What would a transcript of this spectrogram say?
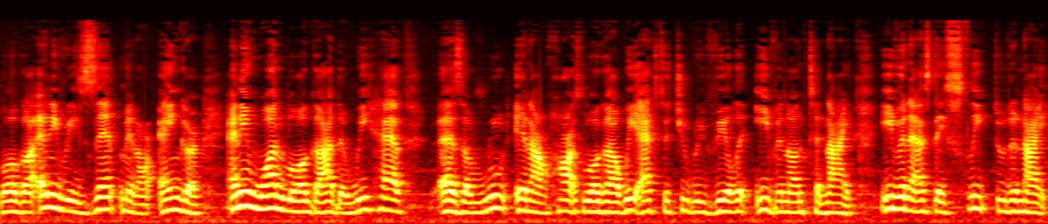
Lord God, any resentment or anger, anyone, Lord God, that we have as a root in our hearts, Lord God. We ask that you reveal it even on tonight, even as they sleep through the night.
